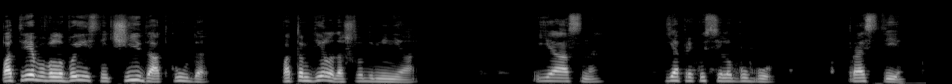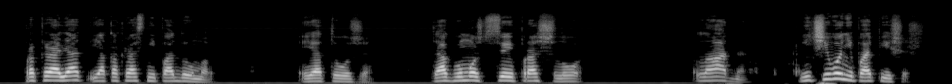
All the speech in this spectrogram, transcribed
Потребовал выяснить, чьи да откуда. Потом дело дошло до меня. Ясно. Я прикусила губу. Прости. Про короля я как раз не подумал. Я тоже. Так бы, может, все и прошло. Ладно, ничего не попишешь.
